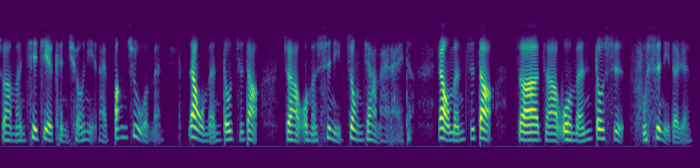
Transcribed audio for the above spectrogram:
主要我们切切恳求你来帮助我们，让我们都知道，主要我们是你重价买来的，让我们知道，主要主要我们都是服侍你的人。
